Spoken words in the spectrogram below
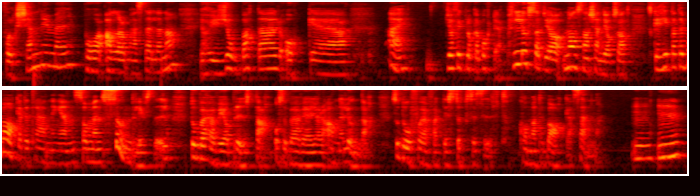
Folk känner ju mig på alla de här ställena. Jag har ju jobbat där och eh, nej, jag fick plocka bort det. Plus att jag någonstans kände jag också att ska jag hitta tillbaka till träningen som en sund livsstil, då behöver jag bryta och så behöver jag göra annorlunda. Så då får jag faktiskt successivt komma tillbaka sen. Mm.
